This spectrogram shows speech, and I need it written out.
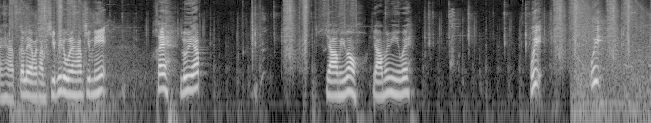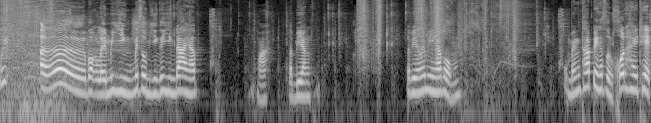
นะครับ ก็เลยมาทำคลิปให้ดูนะครับคลิปนี้โอเคลุยครับ ยาวมีเปล่ายาวไม่มีเว้ยวิวิ เออ บอกเลยไม่ยิงไม่ซูมยิงก็ยิงได้ครับ มาระเบียงระเบียงไม่มีครับผมผมแม่งถ้าเป็นกระสุนโคตรไฮเทค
